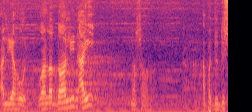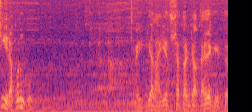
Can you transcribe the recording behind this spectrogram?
al yahud waladolin ai nasara apa dudu sira kunku nah, iyalah ya contoh-contohnya gitu.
